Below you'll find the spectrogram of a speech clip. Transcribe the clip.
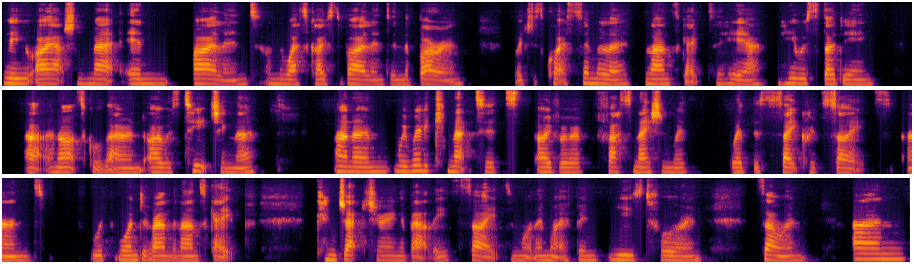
who I actually met in Ireland, on the west coast of Ireland, in the Burren, which is quite a similar landscape to here. He was studying at an art school there, and I was teaching there. And um, we really connected over a fascination with, with the sacred sites and would wander around the landscape conjecturing about these sites and what they might have been used for and so on. And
